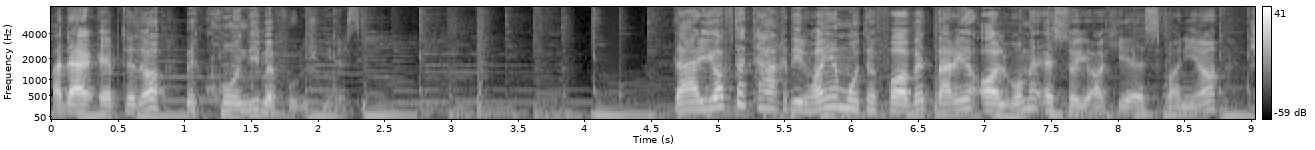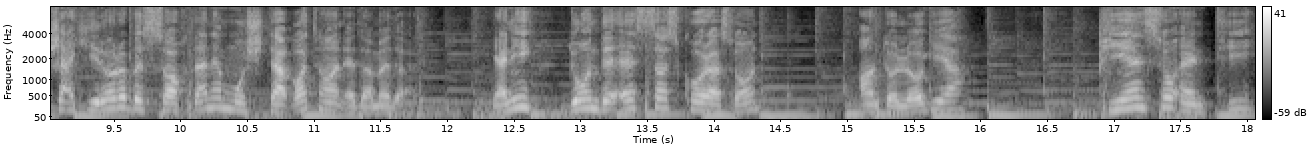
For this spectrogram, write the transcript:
و در ابتدا به کندی به فروش می رسید. دریافت تقدیرهای متفاوت برای آلبوم استوی آکی اسپانیا شکیرا را به ساختن مشتقات آن ادامه داد یعنی دوند استاس کوراسون آنتولوگیا پینسو انتی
